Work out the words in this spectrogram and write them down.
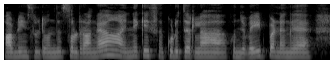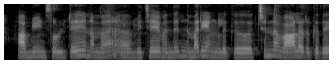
அப்படின்னு சொல்லிட்டு வந்து சொல்கிறாங்க இன்றைக்கே கொடுத்துர்லாம் கொஞ்சம் வெயிட் பண்ணுங்கள் அப்படின்னு சொல்லிட்டு நம்ம விஜய் வந்து இந்த மாதிரி எங்களுக்கு சின்ன வேலை இருக்குது.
